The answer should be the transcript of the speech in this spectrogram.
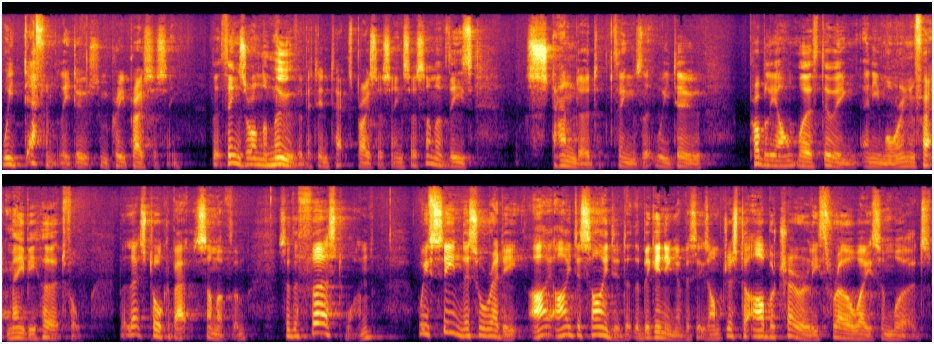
we definitely do some pre processing. But things are on the move a bit in text processing, so some of these standard things that we do probably aren't worth doing anymore, and in fact may be hurtful. But let's talk about some of them. So the first one, we've seen this already. I, I decided at the beginning of this example just to arbitrarily throw away some words.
